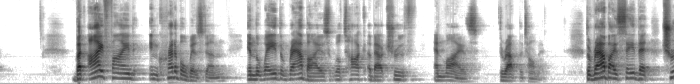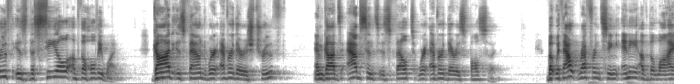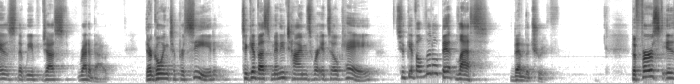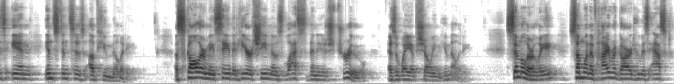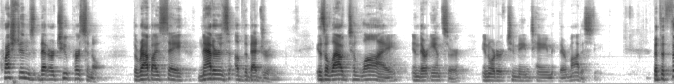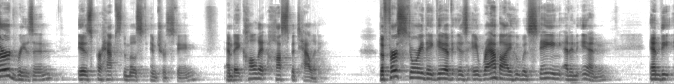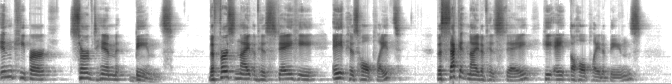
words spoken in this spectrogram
But I find incredible wisdom in the way the rabbis will talk about truth and lies throughout the Talmud. The rabbis say that truth is the seal of the Holy One. God is found wherever there is truth, and God's absence is felt wherever there is falsehood. But without referencing any of the lies that we've just read about, they're going to proceed to give us many times where it's okay to give a little bit less than the truth. The first is in instances of humility. A scholar may say that he or she knows less than is true as a way of showing humility. Similarly, someone of high regard who is asked questions that are too personal, the rabbis say matters of the bedroom, is allowed to lie in their answer in order to maintain their modesty. But the third reason is perhaps the most interesting, and they call it hospitality. The first story they give is a rabbi who was staying at an inn, and the innkeeper served him beans. The first night of his stay, he ate his whole plate. The second night of his stay, he ate the whole plate of beans.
